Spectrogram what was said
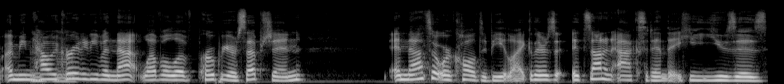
I mean, how he mm-hmm. created even that level of proprioception, and that's what we're called to be like. There's, it's not an accident that he uses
